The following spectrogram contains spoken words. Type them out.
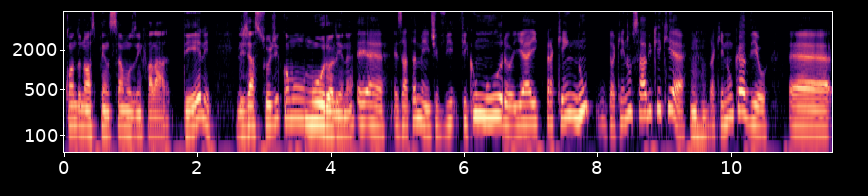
quando nós pensamos em falar dele, ele já surge como um muro ali, né? É, exatamente. Fica um muro e aí para quem não, quem não sabe o que que é, uhum. para quem nunca viu, é,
